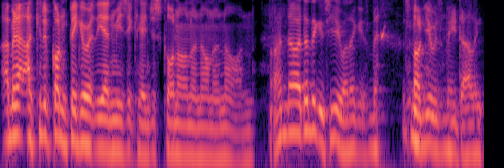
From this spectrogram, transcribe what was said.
I mean, I could have gone bigger at the end musically and just gone on and on and on. I know. I don't think it's you. I think it's me. It's not you. It's me, darling.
